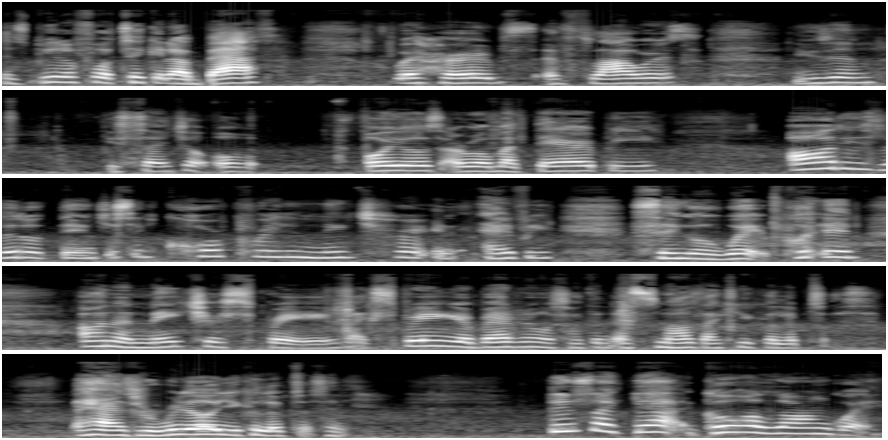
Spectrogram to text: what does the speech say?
It's beautiful taking a bath with herbs and flowers. using essential oils, aromatherapy, all these little things, just incorporating nature in every single way. Putting on a nature spray, like spraying your bedroom with something that smells like eucalyptus, that has real eucalyptus in it. Things like that go a long way.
